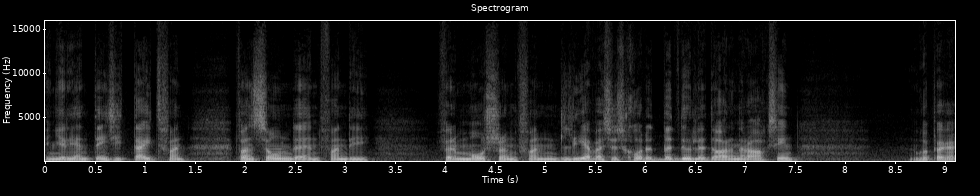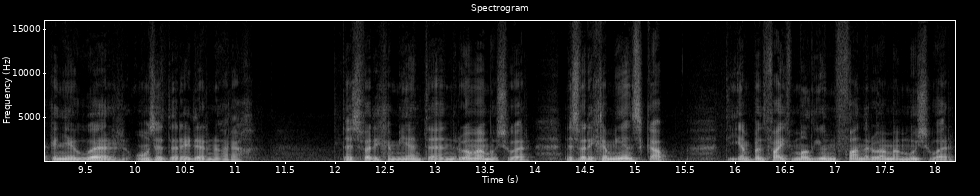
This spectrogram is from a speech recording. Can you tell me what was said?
en jy die intensiteit van van sonde en van die vermorsing van lewe soos God dit bedoel het daarin raak sien. Hoop ek ek en jy hoor, ons het 'n redder nodig. Dis wat die gemeente in Rome moes hoor. Dis wat die gemeenskap die 1.5 miljoen van Rome moes hoor.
